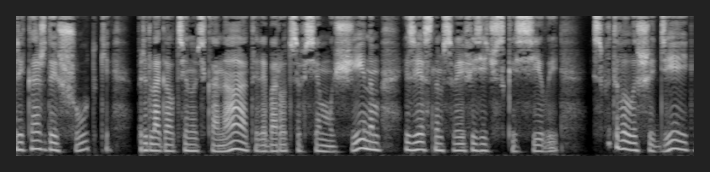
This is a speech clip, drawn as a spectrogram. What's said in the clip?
при каждой шутке, предлагал тянуть канат или бороться всем мужчинам, известным своей физической силой, испытывал лошадей,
